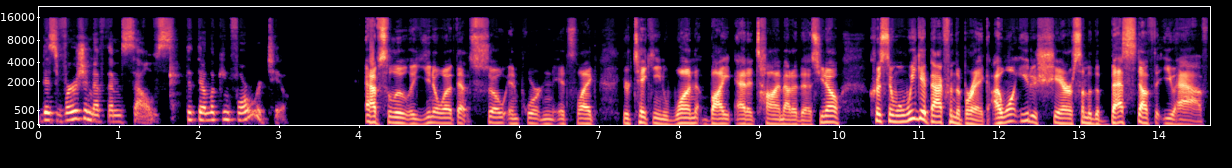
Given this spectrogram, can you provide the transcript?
this version of themselves that they're looking forward to. Absolutely. You know what? That's so important. It's like you're taking one bite at a time out of this. You know, Kristin, when we get back from the break, I want you to share some of the best stuff that you have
